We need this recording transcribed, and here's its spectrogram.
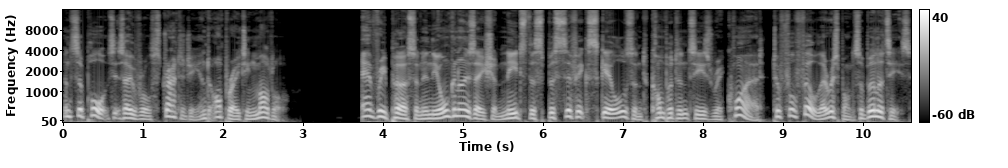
and supports its overall strategy and operating model. Every person in the organisation needs the specific skills and competencies required to fulfill their responsibilities,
